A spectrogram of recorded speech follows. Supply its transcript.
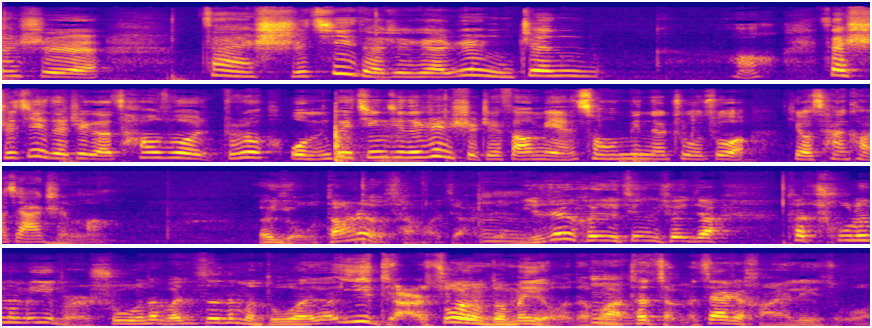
但是，在实际的这个认真，哦，在实际的这个操作，比如说我们对经济的认识这方面，宋鸿兵的著作有参考价值吗？呃，有，当然有参考价值。你任何一个经济学家，他出了那么一本书，那文字那么多，要一点作用都没有的话，他怎么在这行业立足？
